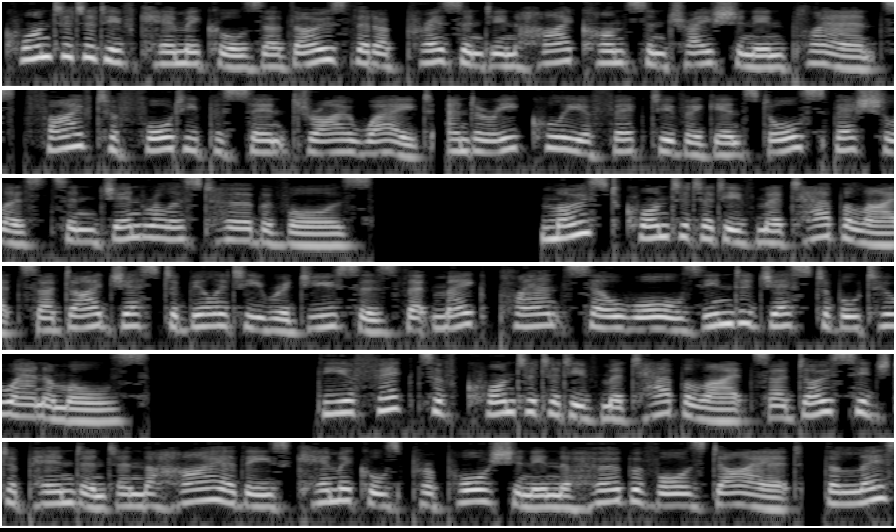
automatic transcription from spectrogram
Quantitative chemicals are those that are present in high concentration in plants 5 to 40% dry weight and are equally effective against all specialists and generalist herbivores. Most quantitative metabolites are digestibility reducers that make plant cell walls indigestible to animals. The effects of quantitative metabolites are dosage dependent and the higher these chemicals proportion in the herbivore's diet, the less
